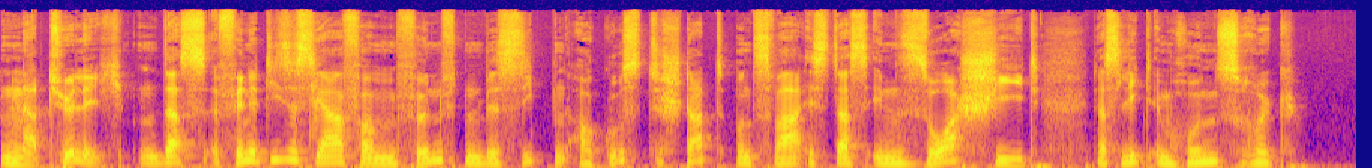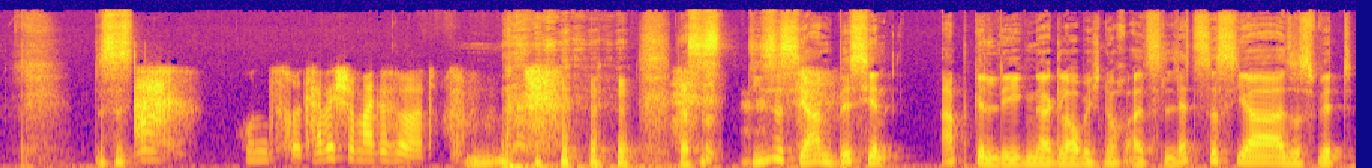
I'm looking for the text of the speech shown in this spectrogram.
Natürlich. Das findet dieses Jahr vom 5. bis 7. August statt. Und zwar ist das in Sorschied. Das liegt im Hunsrück. Das ist Ach, Hunsrück, habe ich schon mal gehört. das ist dieses Jahr ein bisschen abgelegener, glaube ich, noch als letztes Jahr. Also es wird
